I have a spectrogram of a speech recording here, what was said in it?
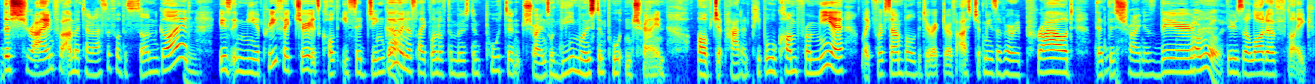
The shrine for Amaterasu, for the sun god, Mm. is in Mie Prefecture. It's called Isejingu, Ah. and it's like one of the most important shrines, or the most important shrine of Japan. And people who come from Mie, like for example, the director of Ask Japanese, are very proud that this shrine is there. Oh, really? There's a lot of like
